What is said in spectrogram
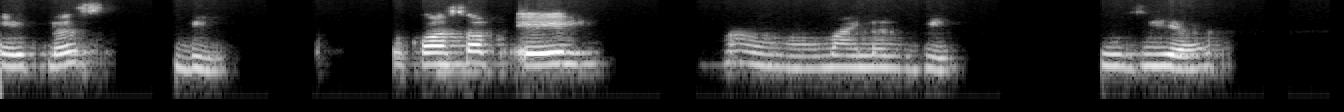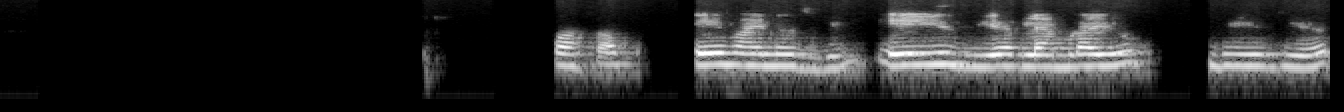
A plus B. So cos of A uh, minus B is here cos of a minus b. a is here lambda u, is here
